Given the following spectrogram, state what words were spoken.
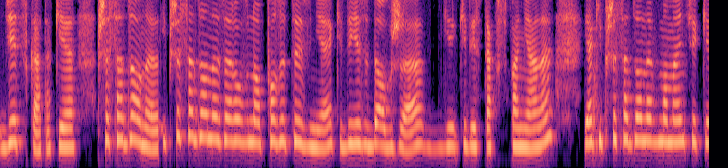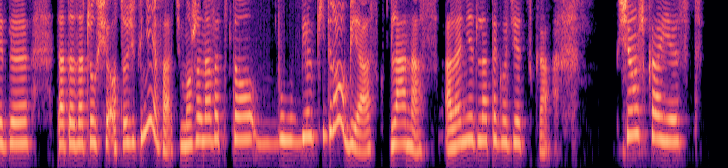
dziecka, takie przesadzone. I przesadzone zarówno pozytywnie, kiedy jest dobrze, kiedy jest tak wspaniale, jak i przesadzone w momencie, kiedy tata zaczął się o coś gniewać. Może nawet to był wielki drobiazg dla nas, ale nie dla tego dziecka. Książka jest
